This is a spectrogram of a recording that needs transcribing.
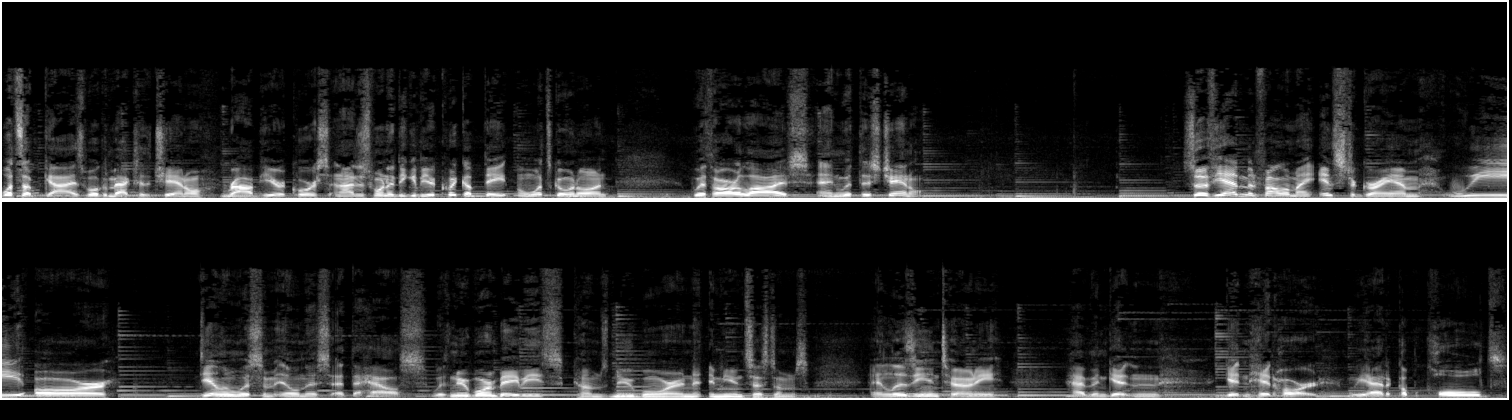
What's up guys, welcome back to the channel. Rob here of course, and I just wanted to give you a quick update on what's going on with our lives and with this channel. So if you haven't been following my Instagram, we are dealing with some illness at the house. With newborn babies comes newborn immune systems, and Lizzie and Tony have been getting getting hit hard. We had a couple colds,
